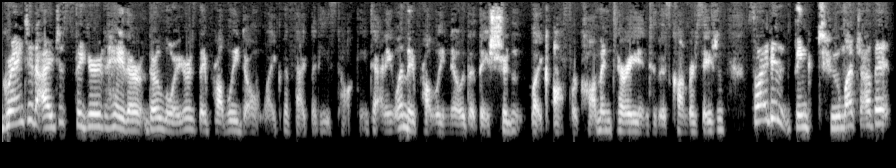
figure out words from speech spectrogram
Granted i just figured hey they're they're lawyers they probably don't like the fact that he's talking to anyone they probably know that they shouldn't like offer commentary into this conversation so i didn't think too much of it.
